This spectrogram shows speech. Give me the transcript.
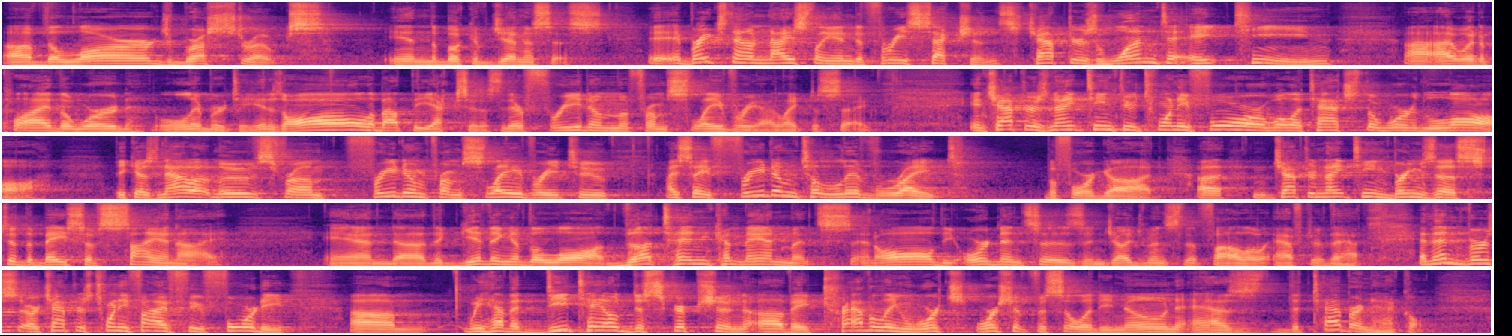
of the large brushstrokes in the book of Genesis. It breaks down nicely into three sections. Chapters 1 to 18, uh, I would apply the word liberty. It is all about the Exodus, their freedom from slavery, I like to say. In chapters 19 through 24, we'll attach the word law because now it moves from freedom from slavery to, I say, freedom to live right before God. Uh, chapter 19 brings us to the base of Sinai and uh, the giving of the law, the Ten Commandments, and all the ordinances and judgments that follow after that. And then verse or chapters 25 through 40, um, we have a detailed description of a traveling worship facility known as the tabernacle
